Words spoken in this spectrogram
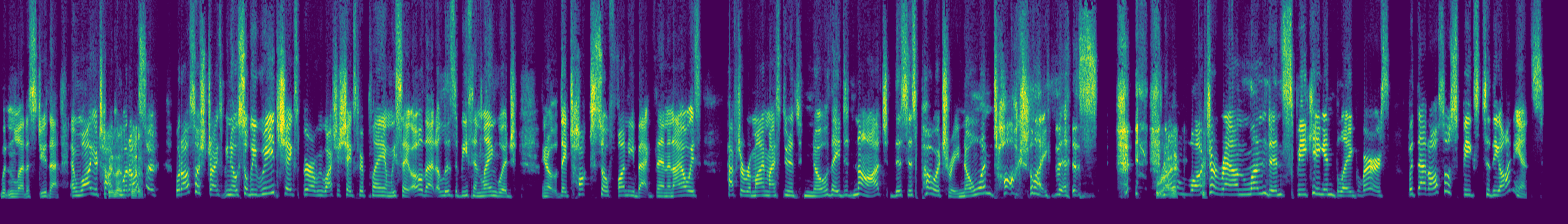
wouldn't let us do that. And while you're talking, what also what also strikes me, you know, so we read Shakespeare or we watch a Shakespeare play and we say, oh, that Elizabethan language, you know, they talked so funny back then. And I always have to remind my students, no, they did not. This is poetry. No one talked like this. no one walked around London speaking in blank verse. But that also speaks to the audience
